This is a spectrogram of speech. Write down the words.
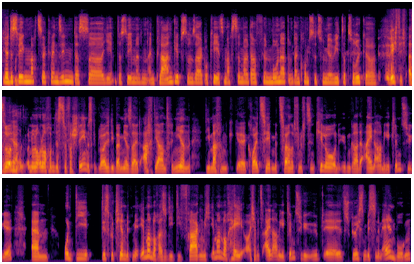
Ja, deswegen macht es ja keinen Sinn, dass, äh, dass du jemandem einen Plan gibst und sagst, okay, jetzt machst du mal da für einen Monat und dann kommst du zu mir wieder zurück. Ja. Richtig. Also und, und auch um das zu verstehen, es gibt Leute, die bei mir seit acht Jahren trainieren, die machen äh, Kreuzheben mit 215 Kilo und üben gerade einarmige Klimmzüge. Ähm, und die diskutieren mit mir immer noch, also die, die fragen mich immer noch, hey, oh, ich habe jetzt einarmige Klimmzüge geübt, äh, jetzt spüre ich es ein bisschen im Ellenbogen.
